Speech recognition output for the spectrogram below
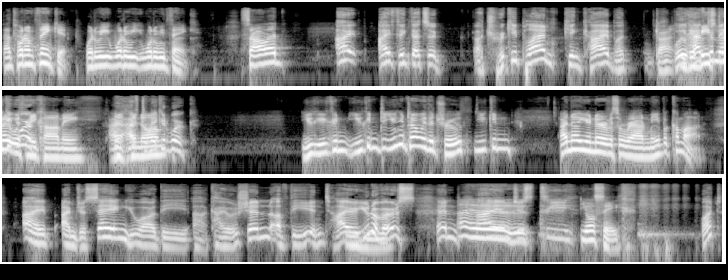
That's what I'm thinking. What do we what do we what do we think? Solid? I I think that's a a tricky plan, King Kai, but We'll you can have be to make it with me, work. Kami. we'll I, have I know to make I'm, it work. You you can you can you can tell me the truth. You can. I know you're nervous around me, but come on. I I'm just saying you are the uh, Kaioshin of the entire Mhm. universe, and I am Uh, just the You'll see. what?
